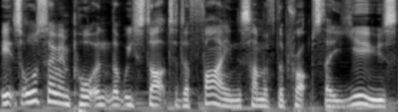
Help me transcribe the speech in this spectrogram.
it's also important that we start to define some of the props they use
